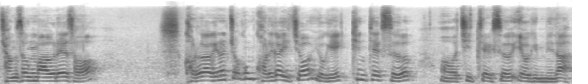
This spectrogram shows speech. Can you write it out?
장성마을에서 걸어가기는 조금 거리가 있죠. 여기 킨텍스, 어, GTX 역입니다.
